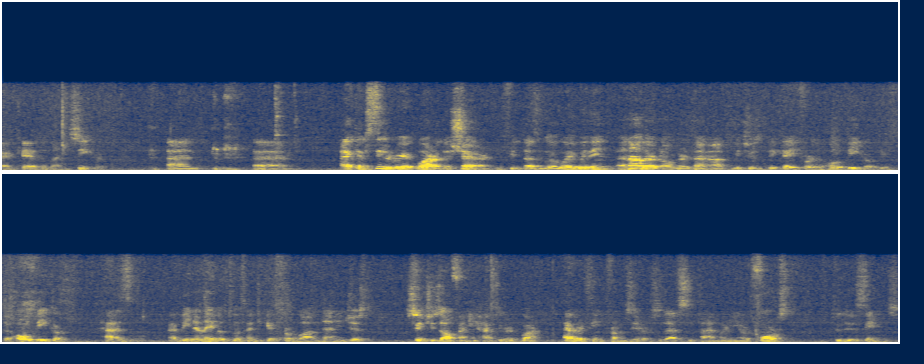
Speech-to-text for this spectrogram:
uh, key domain secret. And uh, I can still reacquire the share if it doesn't go away within another longer timeout, which is decay for the whole Pico. If the whole Pico has uh, been unable to authenticate for a while, then it just switches off and you have to require everything from zero. So that's the time when you're forced to do things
